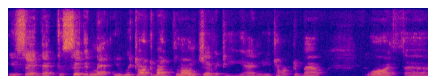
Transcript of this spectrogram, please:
You said that the city man. We talked about longevity, and you talked about Ward uh,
